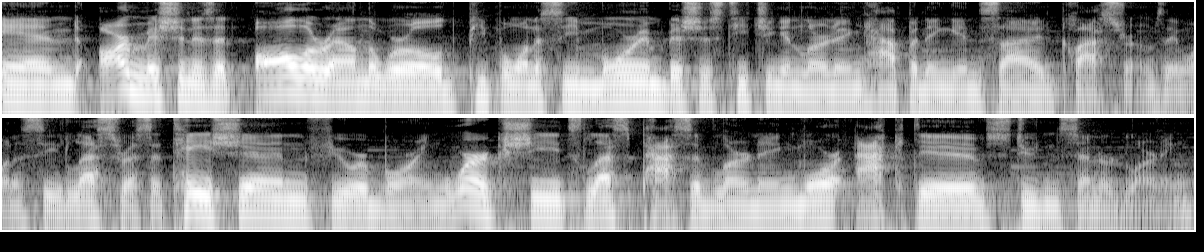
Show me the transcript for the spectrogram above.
And our mission is that all around the world, people want to see more ambitious teaching and learning happening inside classrooms. They want to see less recitation, fewer boring worksheets, less passive learning, more active, student-centered learning.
